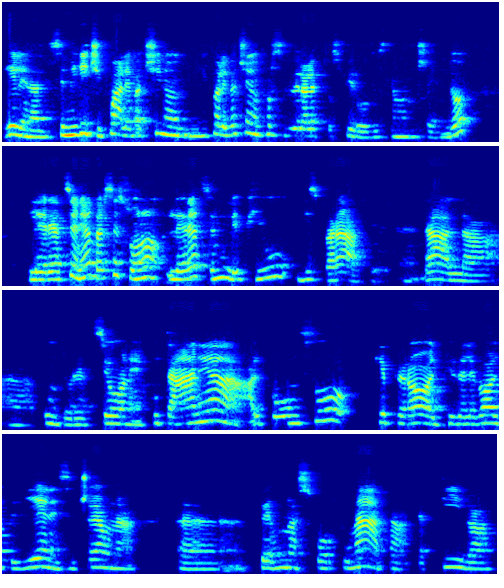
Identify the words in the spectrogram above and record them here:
Elena, se mi dici quale vaccino, di quale vaccino, forse della leptospirosi stiamo dicendo, le reazioni avverse sono le reazioni le più disparate, eh, dalla appunto reazione cutanea al ponfo, che però il più delle volte viene se c'è una, eh, una sfortunata, cattiva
